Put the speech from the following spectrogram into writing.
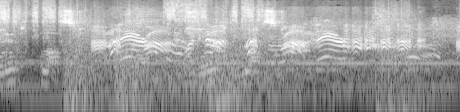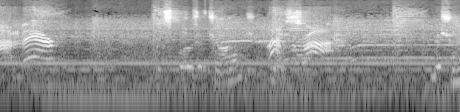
Unit lost. I'm there! What's up? Let's! There! I'm there! Explosive charge? Let's yes. Mission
